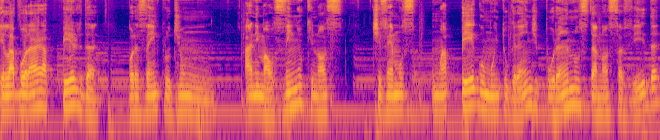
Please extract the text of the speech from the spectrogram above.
elaborar a perda, por exemplo, de um animalzinho que nós tivemos um apego muito grande por anos da nossa vida,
